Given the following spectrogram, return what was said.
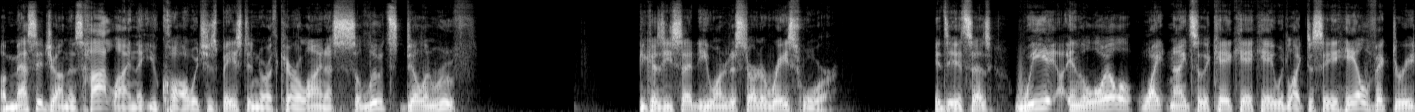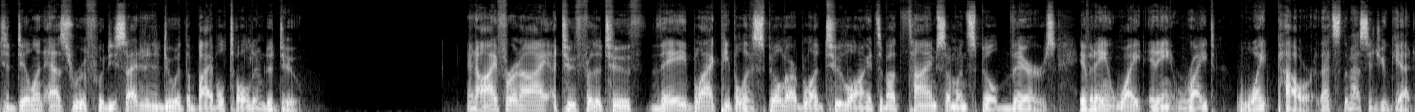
A message on this hotline that you call, which is based in North Carolina, salutes Dylann Roof because he said he wanted to start a race war. It, it, says, We in the loyal white knights of the KKK would like to say hail victory to Dylann S. Roof, who decided to do what the Bible told him to do. An eye for an eye, a tooth for the tooth. They, black people, have spilled our blood too long. It's about time someone spilled theirs. If it ain't white, it ain't right. White power. That's the message you get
